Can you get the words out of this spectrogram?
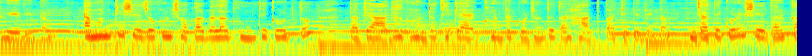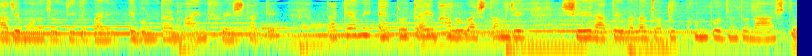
ধুয়ে দিতাম। এমনকি সে যখন সকালবেলা ঘুম থেকে উঠতো, তাকে আধা ঘণ্টা থেকে এক ঘণ্টা পর্যন্ত তার হাত পা টিপে দিতাম। যাতে করে সে তার কাজে মনোযোগ দিতে পারে এবং তার মাইন্ড ফ্রেশ থাকে। তাকে আমি এতটাই ভালোবাসতাম যে সে রাতের বেলা যতক্ষণ পর্যন্ত না আসতো,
